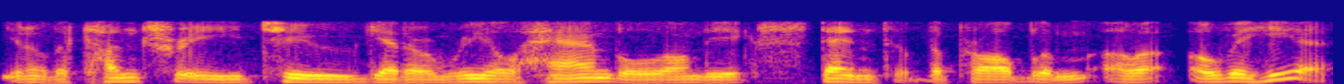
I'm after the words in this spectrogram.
you know the country to get a real handle on the extent of the problem uh, over here.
